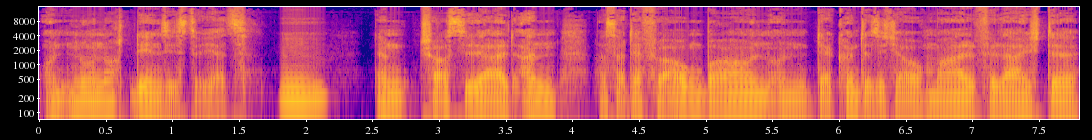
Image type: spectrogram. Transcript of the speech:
und nur noch den siehst du jetzt. Mhm dann schaust du dir halt an, was hat er für Augenbrauen und der könnte sich ja auch mal vielleicht äh,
